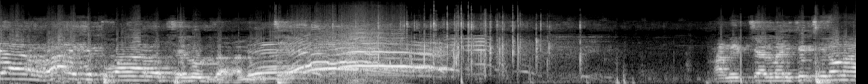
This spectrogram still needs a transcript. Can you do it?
যা রায়কে তোমারও সেলুট জানানো। হামিদ চেয়ারম্যানকে ছিল না?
